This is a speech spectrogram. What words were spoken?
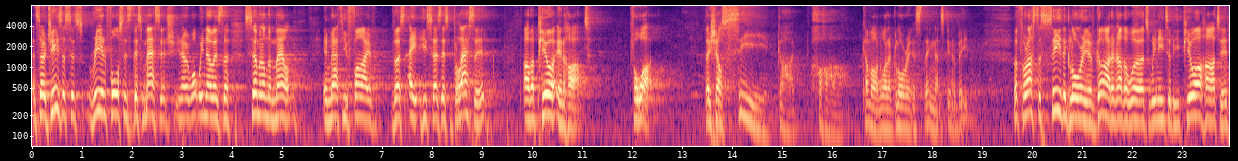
And so Jesus is, reinforces this message, you know, what we know as the Sermon on the Mount in Matthew 5, verse 8. He says this Blessed are the pure in heart. For what? They shall see God. Oh, come on, what a glorious thing that's going to be. But for us to see the glory of God, in other words, we need to be pure hearted,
